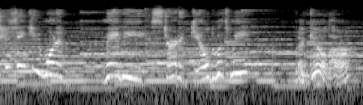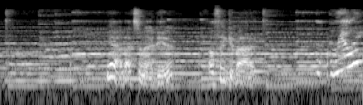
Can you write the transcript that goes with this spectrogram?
Do you think you want to maybe start a guild with me? A guild, huh? Yeah, that's an idea. I'll think about it. Uh, really?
